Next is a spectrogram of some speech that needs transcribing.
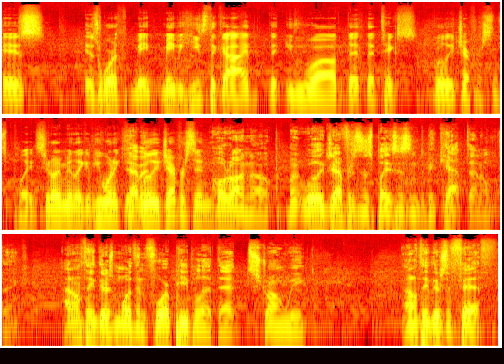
is is worth maybe, maybe he's the guy that you uh, that, that takes Willie Jefferson's place. You know what I mean? Like if you want to keep Yeah, but- Willie Jefferson, Hold on, though. But Willie Jefferson's place isn't to be kept. I don't think. I don't think there's more than four people at that strong week. I don't think there's a fifth.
